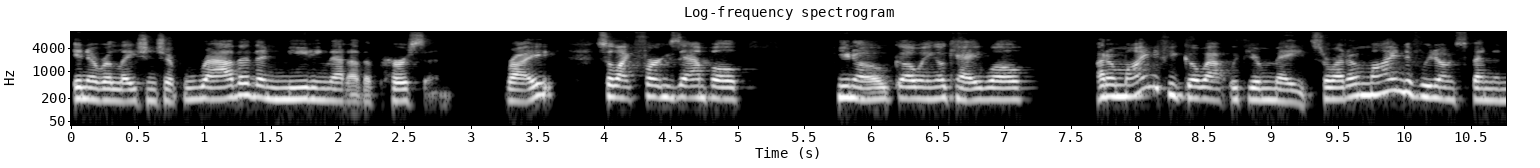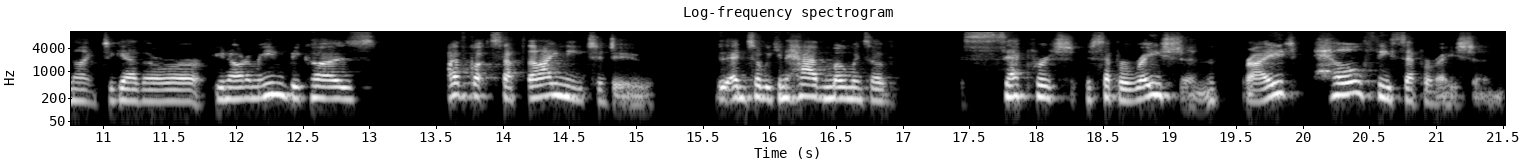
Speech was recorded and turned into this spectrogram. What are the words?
in a relationship rather than needing that other person, right? So like for example, you know, going okay, well, I don't mind if you go out with your mates, or I don't mind if we don't spend a night together, or you know what I mean? Because I've got stuff that I need to do. And so we can have moments of separate separation, right? Healthy separation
